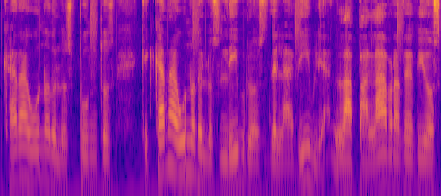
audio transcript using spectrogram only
cada uno de los puntos que cada uno de los libros de la Biblia, la palabra de Dios,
